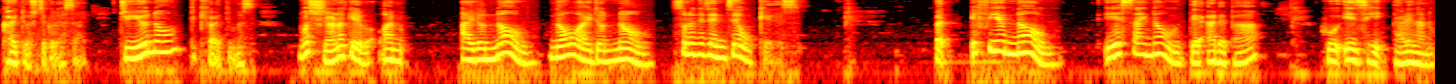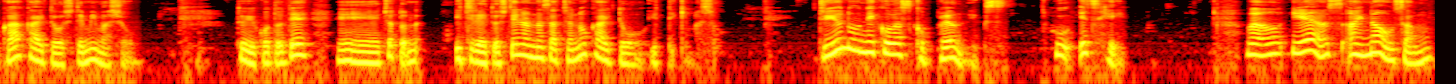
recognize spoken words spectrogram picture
回答してください。Do you know? って聞かれています。もし知らなければ、I'm, I don't know. No, I don't know. それで全然 OK です。But if you know, yes, I know であれば、who is he? 誰なのか回答してみましょう。ということで、えー、ちょっと一例としてナナサちゃんの回答を言っていきましょう。Do you know Nicholas Copernicus? Who is he? Well, yes, I know some.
